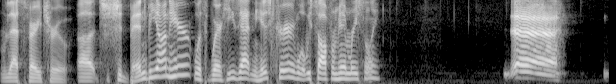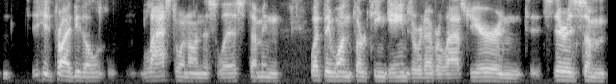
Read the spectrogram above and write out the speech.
That's very true. Uh, should Ben be on here with where he's at in his career and what we saw from him recently? Uh, he'd probably be the last one on this list. I mean, what they won 13 games or whatever last year, and there is some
